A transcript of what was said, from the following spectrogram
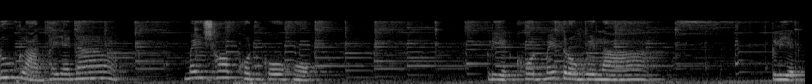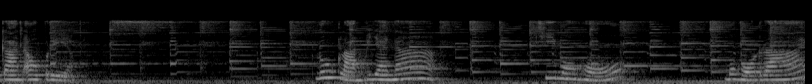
ลูกหลานพญานาคไม่ชอบคนโกหก เกลียดคนไม่ตรงเวลา เกลียดการเอาเปรียบ ลูกหลานพญานาคขี้โมโห โมโหร้าย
